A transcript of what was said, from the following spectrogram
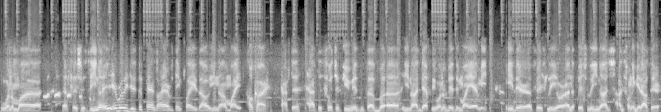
one of my uh. So, you know, it, it really just depends on how everything plays out. You know, I might okay have to have to switch a few visits up, but uh, you know, I definitely want to visit Miami, either officially or unofficially. You know, I just I just want to get out there.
